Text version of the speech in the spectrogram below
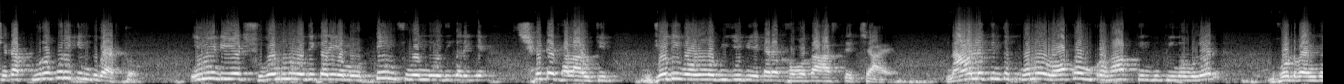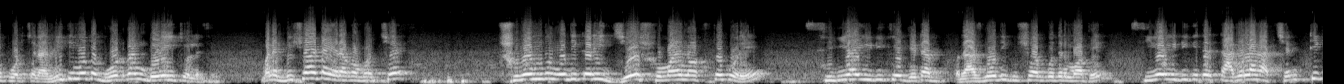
সেটা পুরোপুরি কিন্তু ব্যর্থ। ইমিডিয়েট শুভেন্দু অধিকারী এবং টিম শুভেন্দু অধিকারীকে ছেটে ফেলা উচিত যদি বঙ্গ বিজেপি এখানে ক্ষমতা আসতে চায়। না হলে কিন্তু কোনো রকম প্রভাব কিন্তু তৃণমূলের ভোট ব্যাংকে পড়ছে না। রীতিমতো ভোট ব্যাংক বেড়েই চলেছে। মানে বিষয়টা এরকম হচ্ছে, শুভেন্দু অধিকারী যে সময় নষ্ট করে সিবিআই ইডিকে যেটা রাজনৈতিক বিশেষজ্ঞদের মতে সিবিআই ইডিকে কাজে লাগাচ্ছেন, ঠিক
